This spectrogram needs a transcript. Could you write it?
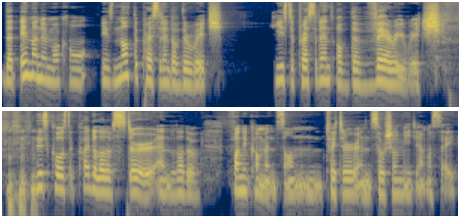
that Emmanuel Macron is not the president of the rich; he is the president of the very rich. this caused quite a lot of stir and a lot of funny comments on Twitter and social media, I must say.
